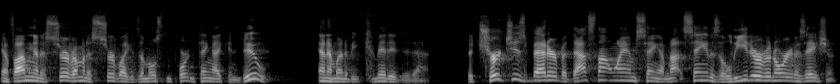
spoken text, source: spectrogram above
If I'm going to serve, I'm going to serve like it's the most important thing I can do. And I'm going to be committed to that. The church is better, but that's not why I'm saying. I'm not saying it as a leader of an organization.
